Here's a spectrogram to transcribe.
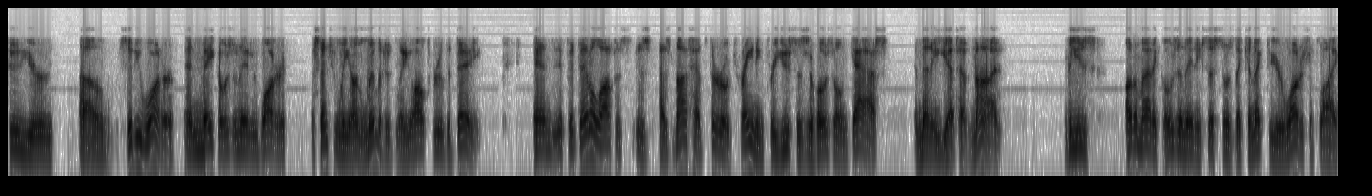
to your uh, city water and make ozonated water essentially unlimitedly all through the day. And if a dental office is, has not had thorough training for uses of ozone gas, and many yet have not, these automatic ozonating systems that connect to your water supply,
